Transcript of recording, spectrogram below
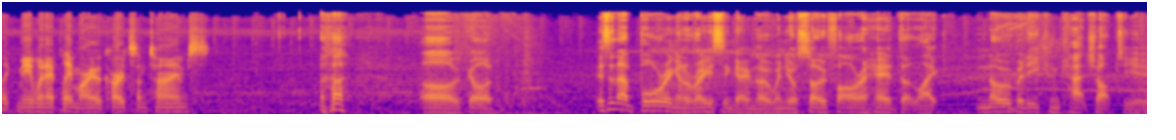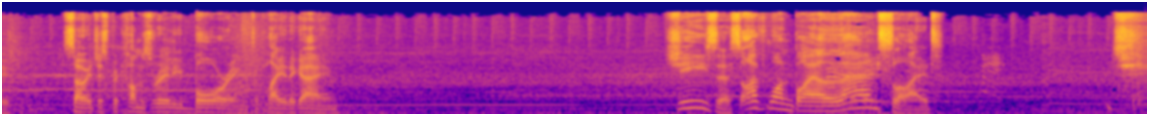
Like me when I play Mario Kart sometimes. Oh god. Isn't that boring in a racing game though when you're so far ahead that like nobody can catch up to you? So it just becomes really boring to play the game. Jesus, I've won by a landslide. Superb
